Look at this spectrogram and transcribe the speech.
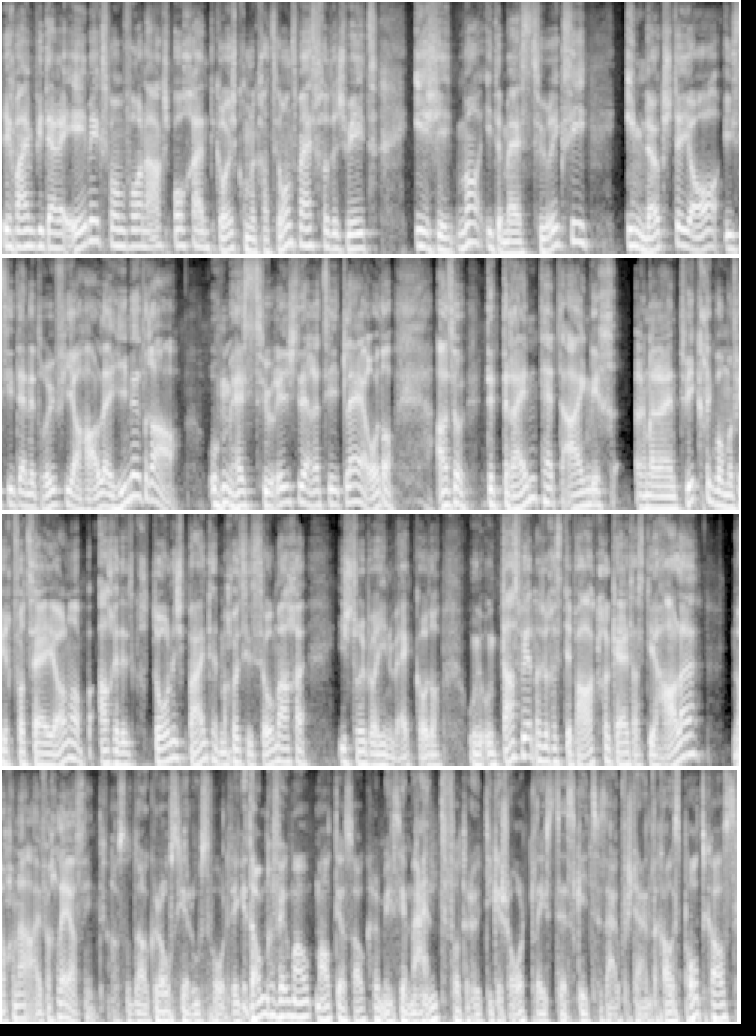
Ich meine, bei dieser EMX, die wir vorhin angesprochen haben, die grösste Kommunikationsmesse der Schweiz, ist immer in der Messe Zürich gewesen. Im nächsten Jahr ist sie in diesen drei, vier Hallen hinten dran. Und Messe Zürich ist in dieser Zeit leer, oder? Also, der Trend hat eigentlich eine Entwicklung, die man vielleicht vor zehn Jahren architektonisch gemeint hat, man könnte es so machen, ist darüber hinweg, oder? Und, und das wird natürlich ein Debakel geben, dass die Hallen nachher einfach leer sind. Also da grosse Herausforderungen. Danke vielmals, Matthias Sacker. Wir sind am Ende von der heutigen Shortlist. Es gibt es selbstverständlich als Podcast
